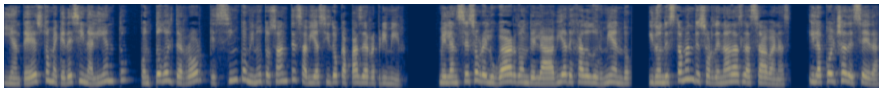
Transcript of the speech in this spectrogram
y ante esto me quedé sin aliento, con todo el terror que cinco minutos antes había sido capaz de reprimir. Me lancé sobre el lugar donde la había dejado durmiendo y donde estaban desordenadas las sábanas y la colcha de seda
